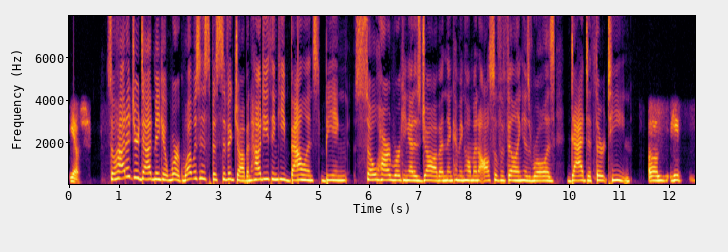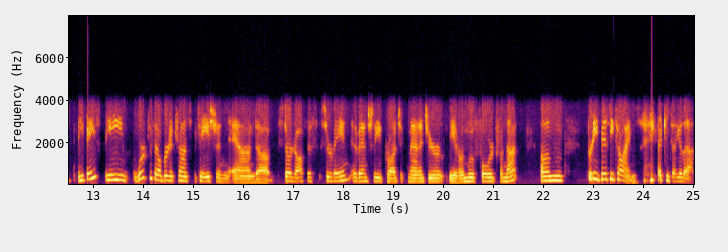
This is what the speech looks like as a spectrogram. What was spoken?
Yes. So, how did your dad make it work? What was his specific job, and how do you think he balanced being so hardworking at his job and then coming home and also fulfilling his role as dad to thirteen? Um, he he based he worked with Alberta Transportation and uh, started off as surveying, eventually project manager. You know, moved forward from that. Um, pretty busy times, I can tell you that.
